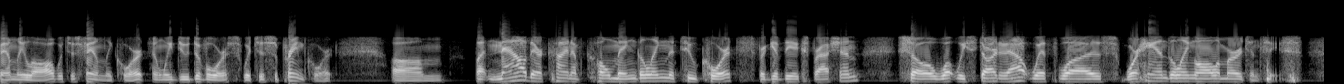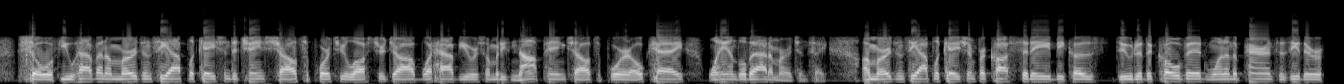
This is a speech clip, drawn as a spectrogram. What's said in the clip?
family law which is family court and we do divorce which is supreme court. Um, but now they're kind of commingling the two courts, forgive the expression. So what we started out with was we're handling all emergencies. So if you have an emergency application to change child support, you lost your job, what have you, or somebody's not paying child support, okay, we'll handle that emergency. Emergency application for custody because due to the COVID, one of the parents is either,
